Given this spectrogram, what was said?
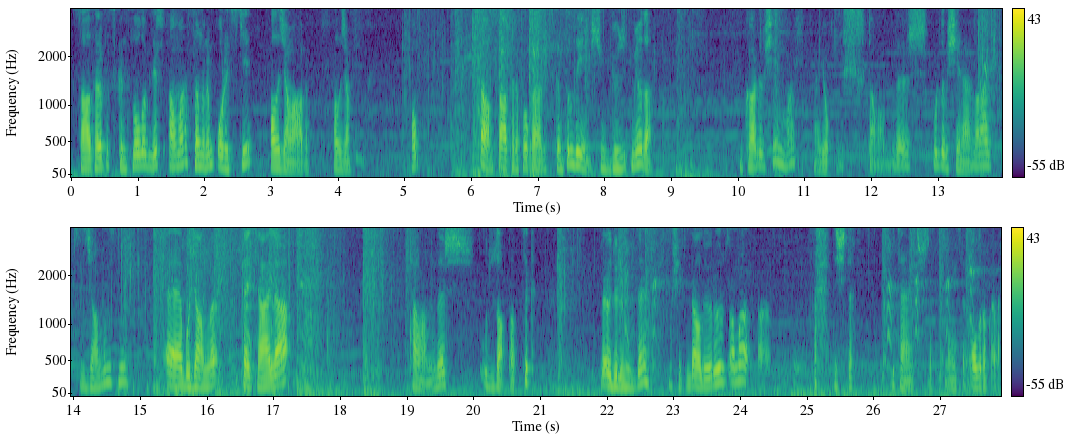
Sağ tarafı sıkıntılı olabilir ama sanırım o riski alacağım abi. Alacağım. Hop. Tamam sağ tarafı o kadar da sıkıntılı değilmiş. Çünkü gözükmüyor da. Yukarıda bir şey mi var? Ha, yokmuş. Tamamdır. Burada bir şeyler var. Siz canlı mısınız? Ee, bu canlı. Pekala. Tamamdır. Ucuz atlattık. Ve ödülümüzü de bu şekilde alıyoruz ama düştü. Bir tane düştü. Neyse olur o kadar.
